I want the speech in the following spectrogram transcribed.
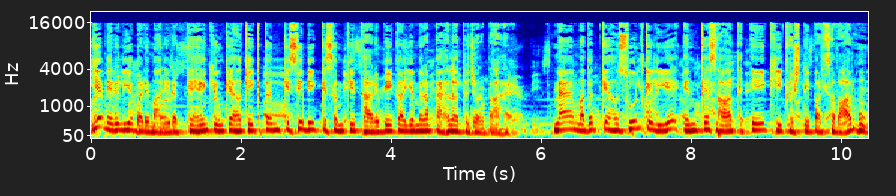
یہ میرے لیے بڑے معنی رکھتے ہیں کیونکہ حقیقتاً کسی بھی قسم کی تھراپی کا یہ میرا پہلا تجربہ ہے۔ میں مدد کے حصول کے لیے ان کے ساتھ ایک ہی کشتی پر سوار ہوں۔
